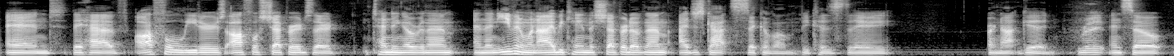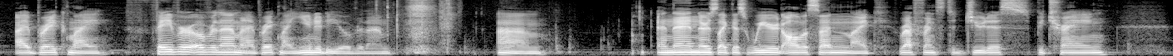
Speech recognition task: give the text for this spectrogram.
and they have awful leaders, awful shepherds that are tending over them. And then even when I became the shepherd of them, I just got sick of them because they are not good. Right. And so I break my favor over them and I break my unity over them. Um, and then there's like this weird, all of a sudden, like reference to Judas betraying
